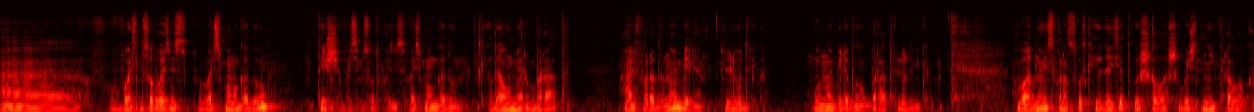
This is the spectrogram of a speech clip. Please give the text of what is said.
Э, в 888 году, 1888 году, когда умер брат Альфреда Нобеля, Людвиг, у Нобеля был брат Людвиг, в одной из французских газет вышел ошибочный некролог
